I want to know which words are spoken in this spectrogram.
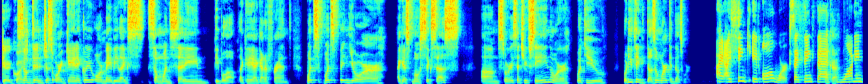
Good question. something just organically, or maybe like s- someone setting people up? Like, hey, I got a friend. What's what's been your, I guess, most success um, stories that you've seen, or what do you what do you think doesn't work and does work? I, I think it all works. I think that Okay. wanting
